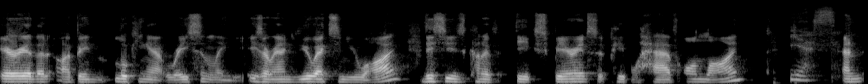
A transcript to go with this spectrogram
area that I've been looking at recently is around UX and UI. This is kind of the experience that people have online. Yes. And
